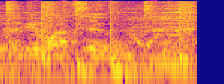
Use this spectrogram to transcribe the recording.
if you want to.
